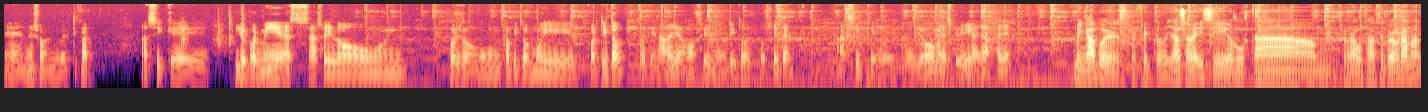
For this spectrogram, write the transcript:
en eso, en vertical. Así que yo por mí ha salido un, pues un capítulo muy cortito, porque nada, llevamos seis minutitos o siete. Así que yo me despediría ya, vaya. Venga, pues perfecto, ya lo sabéis, si os gusta, si os ha gustado este programa,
